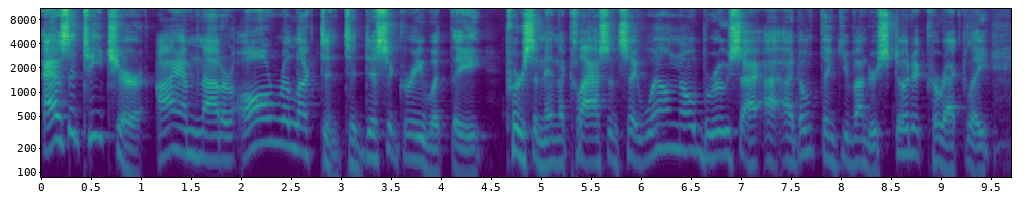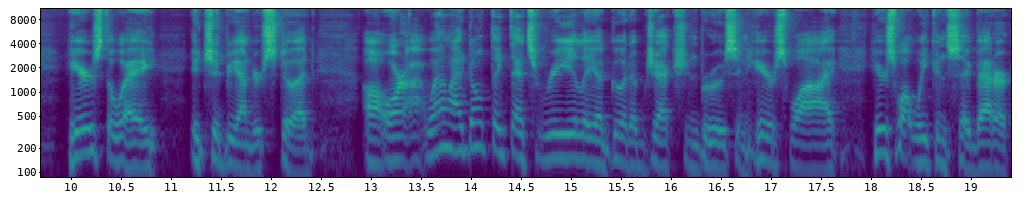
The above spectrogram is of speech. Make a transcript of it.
as a teacher, I am not at all reluctant to disagree with the person in the class and say, Well, no, Bruce, I, I, don't think you've understood it correctly. Here's the way it should be understood. Uh, or, well, I don't think that's really a good objection, Bruce, and here's why. Here's what we can say better.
